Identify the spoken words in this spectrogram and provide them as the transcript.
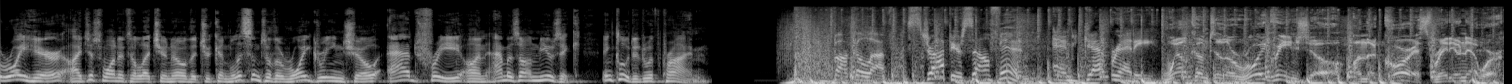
Roy here. I just wanted to let you know that you can listen to The Roy Green Show ad free on Amazon Music, included with Prime. Buckle up, strap yourself in, and get ready. Welcome to The Roy Green Show on the Corus Radio Network.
